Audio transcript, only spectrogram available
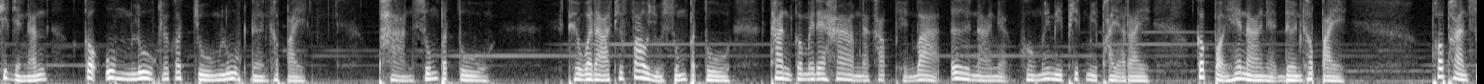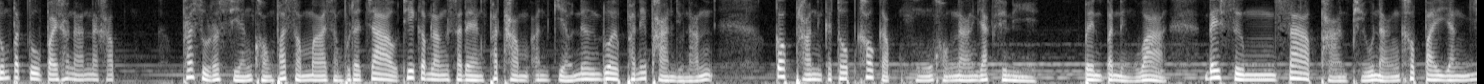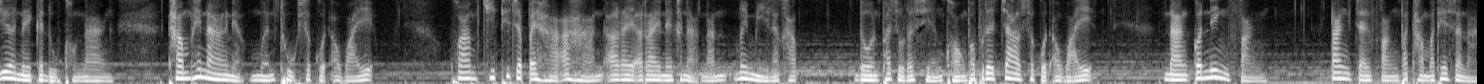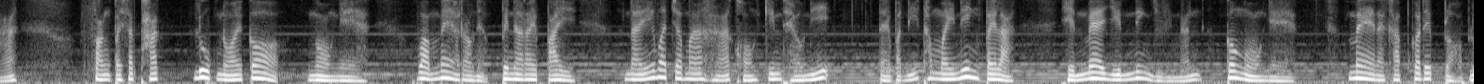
คิดอย่างนั้นก็อุ้มลูกแล้วก็จูงลูกเดินเข้าไป ผ่านซุ้มประตู เทวดาที่เฝ้าอยู่ซุ้มประตู ท่านก็ไม่ได้ห้ามนะครับ เห็นว่าเออนางเนี่ยคงไม่มีพิษมีภัยอะไร ก็ปล่อยให้นางเนี่ยเดินเข้าไปพอผ่านซุ้มประตูไปเท่านั้นนะครับ พระสุรเสียงของพระสัมมาสัมพุทธเจ้าที่กำลังแสดงพระธรรมอันเกี่ยวเนื่องด้วยพระนิพพานอยู่นั้น ก็พลันกระทบเข้ากับหูของนางยักษินี เป็นประหนึ่งว่าได้ซึมซาบผ่านผิวหนังเข้าไปยังเยื่อในกระดูกของนางทำให้นางเนี่ยเหมือนถูกสะกดเอาไว้ ความคิดที่จะไปหาอาหารอะไรๆในขณะนั้นไม่มีแล้วครับ โดนพระสุรเสียงของพระพุทธเจ้าสะกดเอาไว้ นางก็นิ่งฟัง ตั้งใจฟังพระธรรมเทศนา ฟังไปสักพัก ลูกน้อยก็งองแง ว่าแม่เราเนี่ยเป็นอะไรไป ไหนว่าจะมาหาของกินแถวนี้ แต่บัดนี้ทำไมนิ่งไปล่ะ เห็นแม่ยืนนิ่งอยู่อย่างนั้นก็งองแง แม่นะครับก็ได้ปลอบลูก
